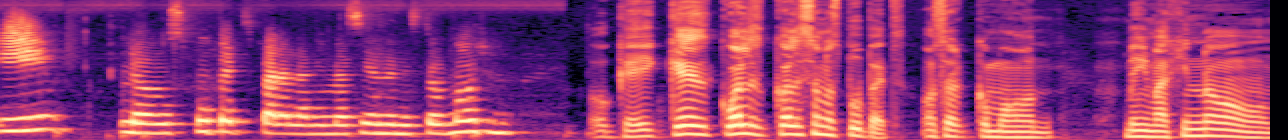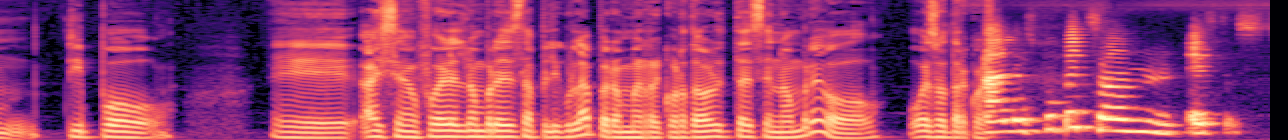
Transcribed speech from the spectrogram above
y los puppets para la animación en stop motion. Ok, ¿Qué, cuáles, ¿cuáles son los puppets? O sea, como me imagino tipo... Eh, ay, se me fue el nombre de esta película, pero ¿me recordó ahorita ese nombre o, o es otra cosa? Ah, los puppets son estos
